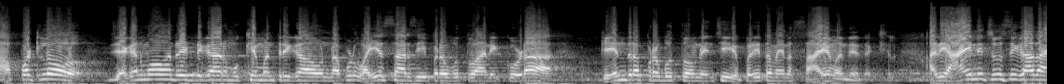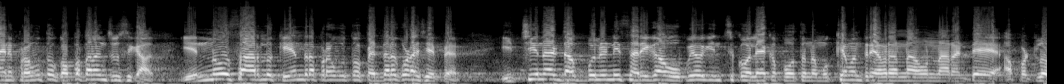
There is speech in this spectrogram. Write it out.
అప్పట్లో జగన్మోహన్ రెడ్డి గారు ముఖ్యమంత్రిగా ఉన్నప్పుడు వైఎస్ఆర్సీ ప్రభుత్వానికి కూడా కేంద్ర ప్రభుత్వం నుంచి విపరీతమైన సాయం అంది అధ్యక్షులు అది ఆయన్ని చూసి కాదు ఆయన ప్రభుత్వ గొప్పతనం చూసి కాదు. ఎన్నోసార్లు కేంద్ర ప్రభుత్వ పెద్దలు కూడా చెప్పారు. ఇచ్చిన డబ్బులని సరిగా ఉపయోగించుకోలేకపోతున్న ముఖ్యమంత్రి ఎవరన్నా ఉన్నారంటే అప్పట్లో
